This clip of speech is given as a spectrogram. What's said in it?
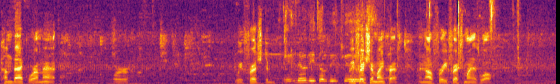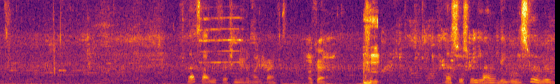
come back where I'm at, or refresh the Hello, little bitches. refresh your Minecraft, and I'll refresh mine as well. That's not refreshing you in Minecraft. Okay. That's just reloading in the server.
